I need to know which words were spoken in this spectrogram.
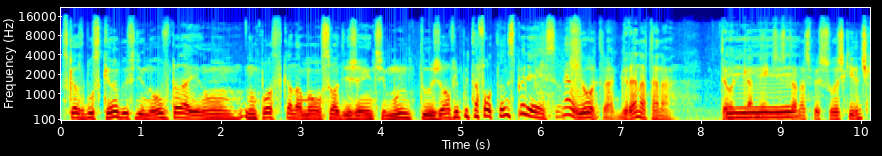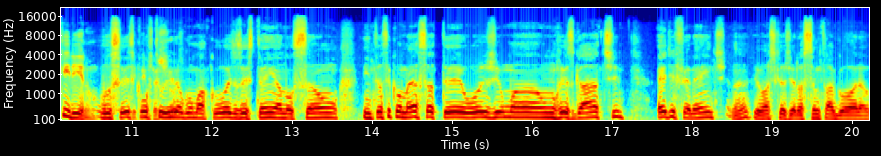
os caras buscando isso de novo, peraí, não, não posso ficar na mão só de gente muito jovem, porque está faltando experiência. Não, e outra, a grana está na teoricamente e está nas pessoas que adquiriram. Vocês construíram pessoas... alguma coisa, vocês têm a noção, então você começa a ter hoje uma, um resgate, é diferente, né? Eu acho que a geração está agora,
